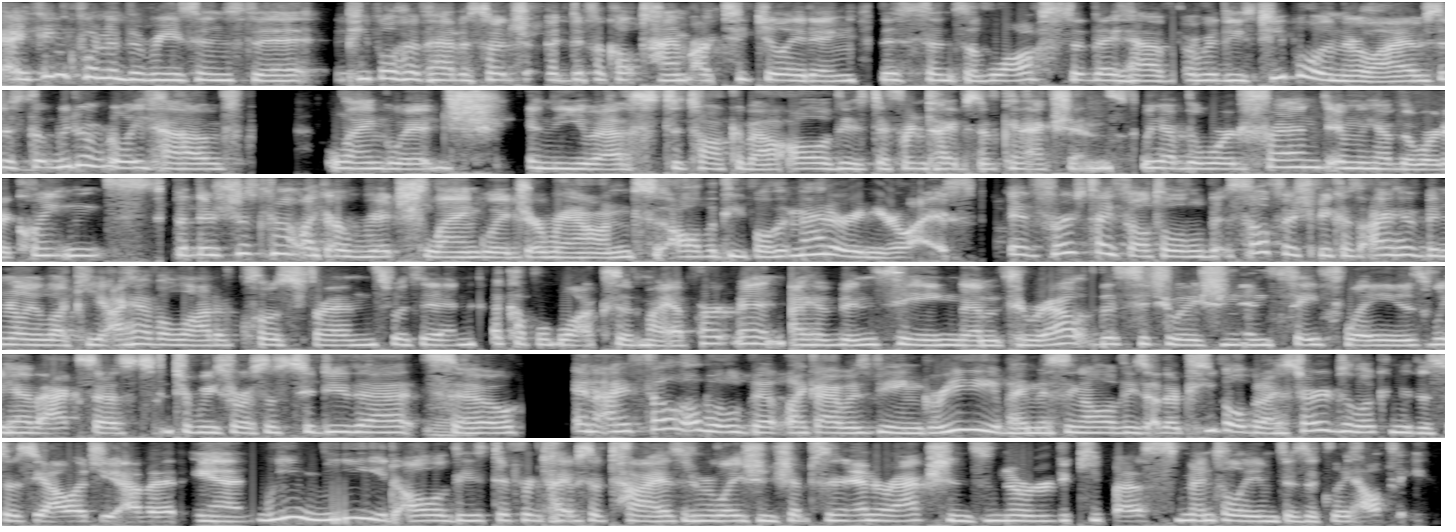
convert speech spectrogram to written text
I think one of the reasons that people have had a, such a difficult time articulating this sense of loss that they have over these people in their lives is that we don't really have language in the US to talk about all of these different types of connections. We have the word friend and we have the word acquaintance, but there's just not like a rich language around all the people that matter in your life. At first, I felt a little bit selfish because I have been really lucky. I have a lot of close friends within a couple blocks of my apartment. I have been seeing them throughout the situation in safe ways. We have access to resources to do that. Yeah. So And I felt a little bit like I was being greedy by missing all of these other people, but I started to look into the sociology of it. And we need all of these different types of ties and relationships and interactions in order to keep us mentally and physically healthy.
